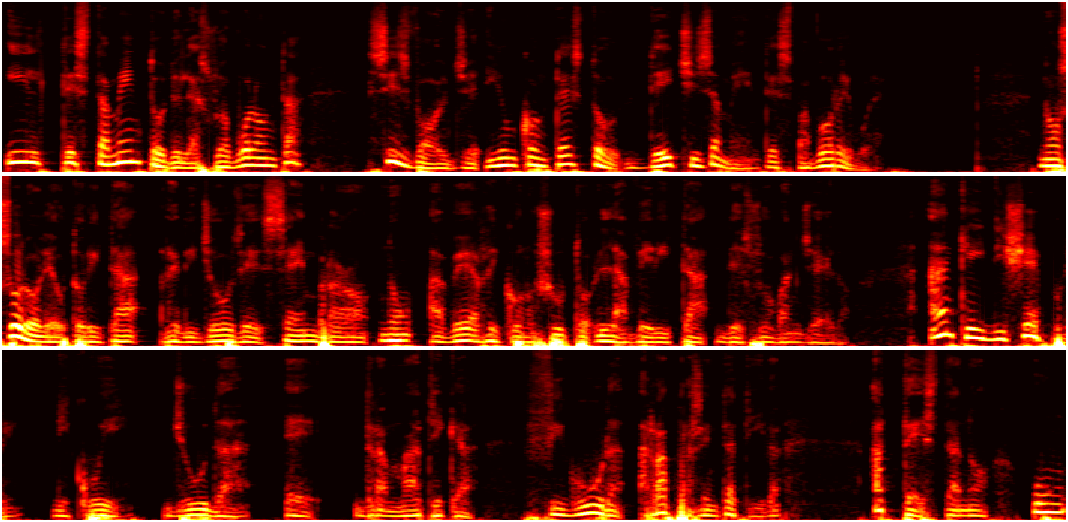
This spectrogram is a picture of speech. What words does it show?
il testamento della sua volontà si svolge in un contesto decisamente sfavorevole. Non solo le autorità religiose sembrano non aver riconosciuto la verità del suo Vangelo, anche i discepoli, di cui Giuda è drammatica figura rappresentativa, attestano un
